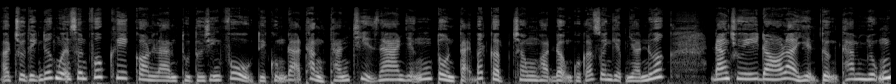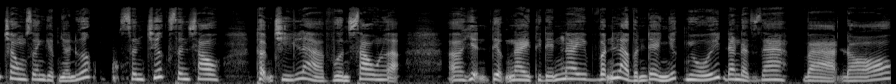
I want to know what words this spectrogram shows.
à, Chủ tịch nước Nguyễn Xuân Phúc khi còn làm Thủ tướng Chính phủ thì cũng đã thẳng thắn chỉ ra những tồn tại bất cập trong hoạt động của các doanh nghiệp nhà nước. Đáng chú ý đó là hiện tượng tham nhũng trong doanh nghiệp nhà nước, sân trước, sân sau, thậm chí là vườn sau nữa. À, hiện tượng này thì đến nay vẫn là vấn đề nhức nhối đang đặt ra và đó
